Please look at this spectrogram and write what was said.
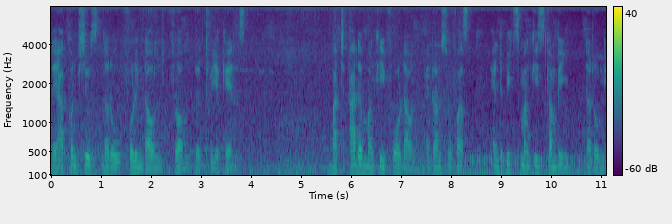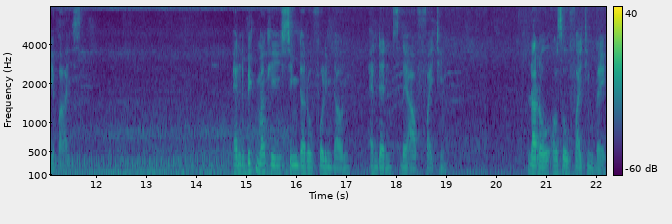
they are confused Daro falling down from the tree again. But other monkey fall down and run so fast and the big monkeys coming Daro nearby. And the big monkey seeing Daro falling down and then they are fighting. Daro also fighting back.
